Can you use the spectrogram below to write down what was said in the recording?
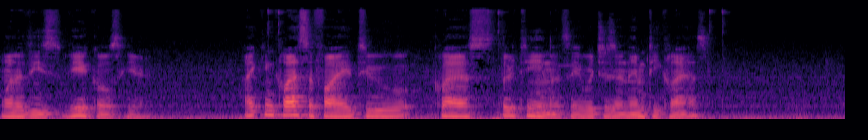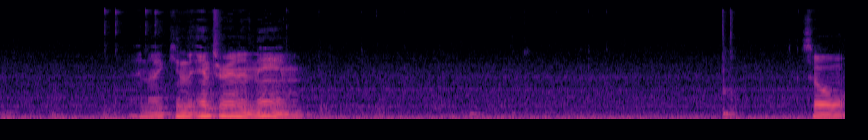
one of these vehicles here. I can classify to class 13, let's say, which is an empty class and I can enter in a name. So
